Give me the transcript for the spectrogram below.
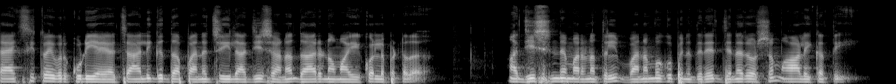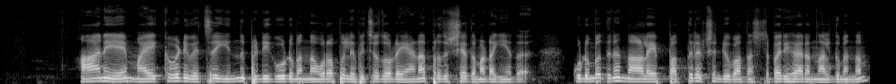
ടാക്സി ഡ്രൈവർ കൂടിയായ ചാലിഗദ്ദ പനച്ചിയിൽ അജീഷാണ് ദാരുണമായി കൊല്ലപ്പെട്ടത്. അജീഷിന്റെ മരണത്തിൽ വനംവകുപ്പിനെതിരെ ജനരോഷം ആളിക്കത്തി. ആനയെ മയക്കുവെടി വെച്ച് ഇന്ന് പിടികൂടുമെന്ന ഉറപ്പ് ലഭിച്ചതോടെയാണ് പ്രതിഷേധമടങ്ങിയത്. കുടുംബത്തിന് നാളെ പത്ത് ലക്ഷം രൂപ നഷ്ടപരിഹാരം നൽകുമെന്നും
